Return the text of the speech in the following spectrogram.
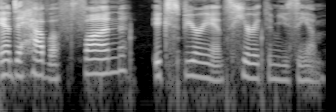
and to have a fun experience here at the museum.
